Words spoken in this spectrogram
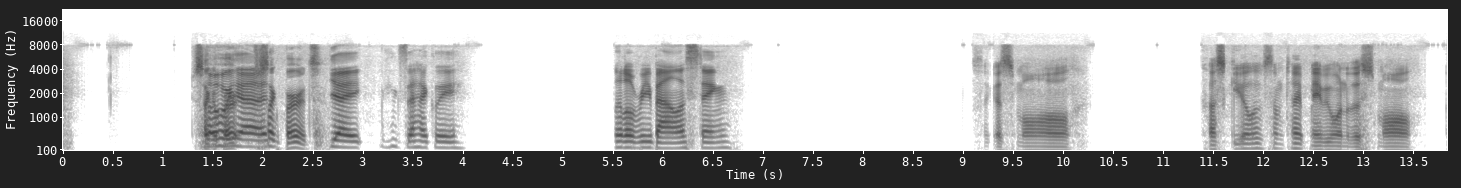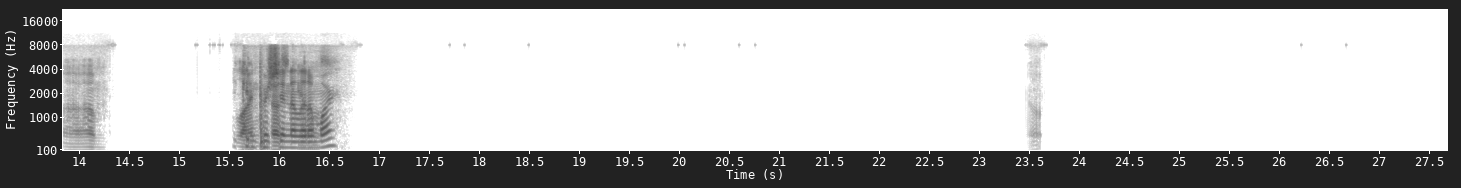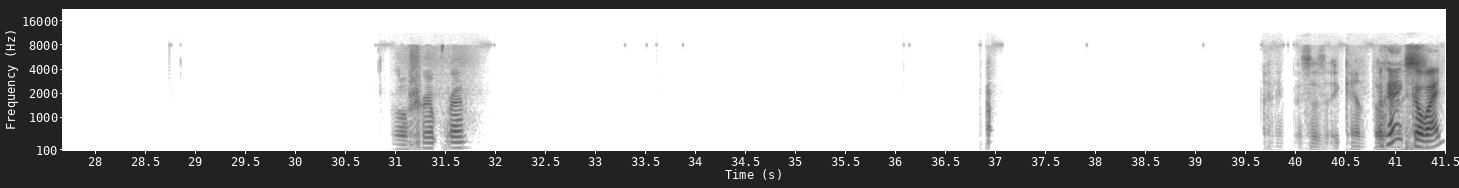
Just like Oh, a bird, yeah. just like birds. Yeah, exactly. Little reballasting. It's like a small cusk eel of some type, maybe one of the small um, You can Line push in a little more. Little shrimp friend. I think this is Acanthomus. Okay, go wide.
